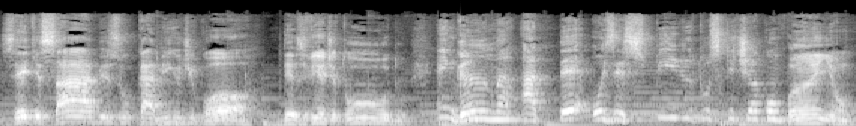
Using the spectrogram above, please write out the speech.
Sei que sabes o caminho de cor desvia de tudo, engana até os espíritos que te acompanham.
